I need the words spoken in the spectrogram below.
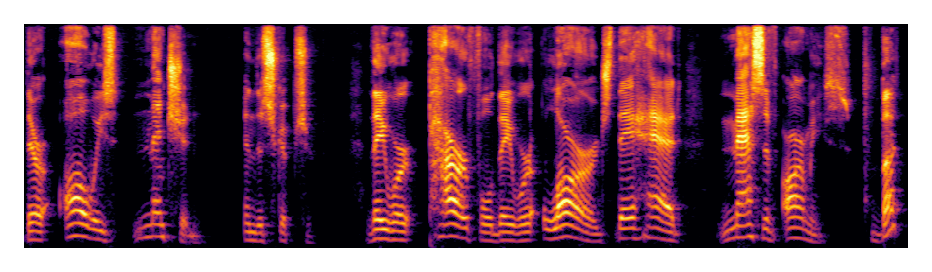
they're always mentioned in the scripture. They were powerful, they were large, they had massive armies. But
